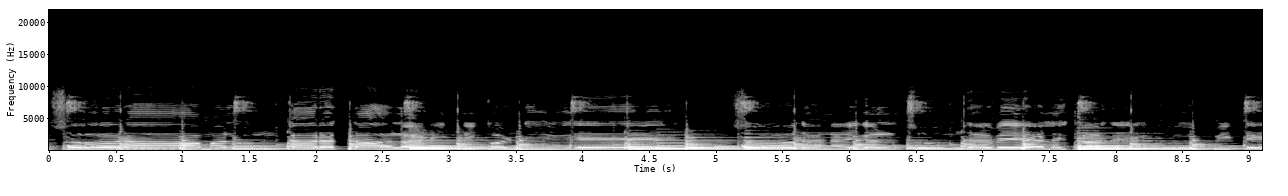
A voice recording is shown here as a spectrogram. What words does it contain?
சோராமலும் கரத்தால் அணைத்து கொண்டீரே. ஏழை வேலை கூப்பிட்டே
